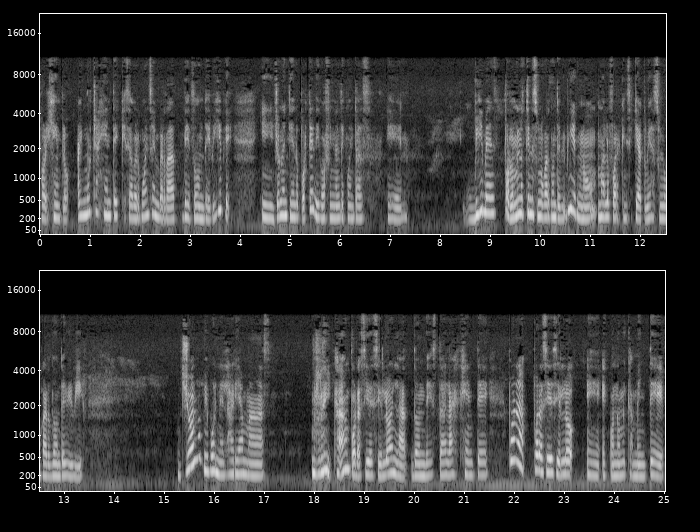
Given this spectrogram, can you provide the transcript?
Por ejemplo, hay mucha gente que se avergüenza en verdad de dónde vive. Y yo no entiendo por qué. Digo, a final de cuentas, eh, vives, por lo menos tienes un lugar donde vivir, ¿no? Malo fuera que ni siquiera tuvieras un lugar donde vivir. Yo no vivo en el área más rica, por así decirlo, en la donde está la gente, por, por así decirlo, eh, económicamente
